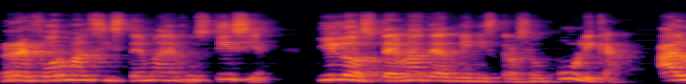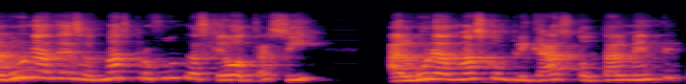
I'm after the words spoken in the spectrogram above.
reforma al sistema de justicia y los temas de administración pública. Algunas de esas más profundas que otras, sí, algunas más complicadas totalmente,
